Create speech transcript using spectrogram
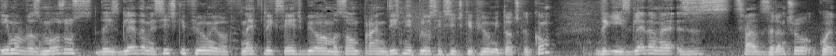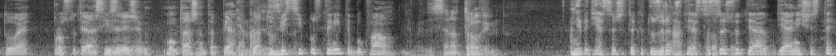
има възможност да изгледаме всички филми в Netflix, HBO, Amazon Prime, Disney Plus и всички филми.com, да ги изгледаме с това зрънчо, което е просто трябва да си изрежем монтажната пяна, Няма която да виси по стените, буквално. Няма да се натровим. Не бе, тя е същата като зрънчо, А, тя тя е просто- също, тя, тя е ни шесте.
